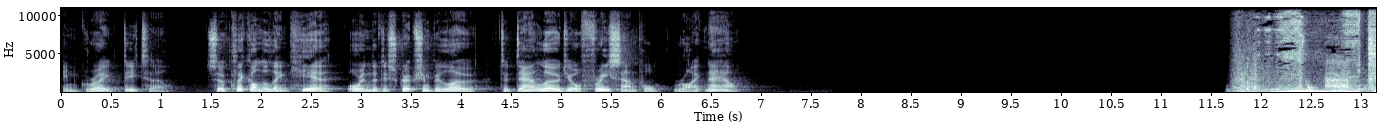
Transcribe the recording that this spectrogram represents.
in great detail. So click on the link here or in the description below to download your free sample right now. Yeah.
